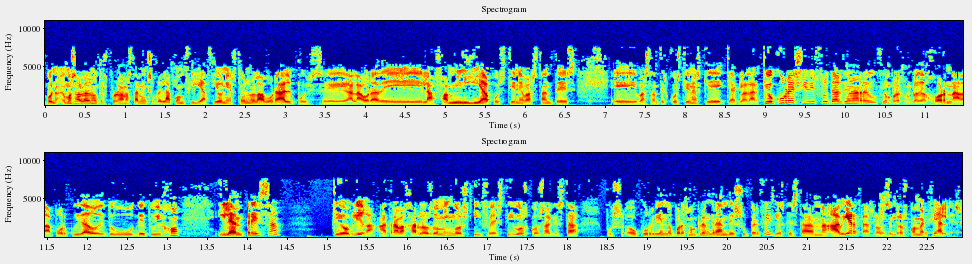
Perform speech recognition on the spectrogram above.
Bueno, hemos hablado en otros programas también sobre la conciliación y esto en lo laboral, pues eh, a la hora de la familia, pues tiene bastantes, eh, bastantes cuestiones que, que aclarar. ¿Qué ocurre si disfrutas de una reducción, por ejemplo, de jornada por cuidado de tu, de tu hijo y la empresa te obliga a trabajar los domingos y festivos, cosa que está pues ocurriendo, por ejemplo, en grandes superficies que están abiertas, los centros comerciales.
